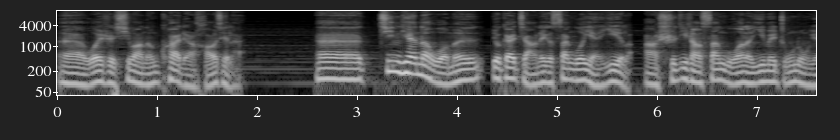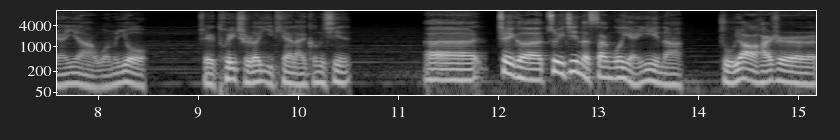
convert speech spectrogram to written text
呃，我也是希望能快点好起来。呃，今天呢，我们又该讲这个《三国演义》了啊。实际上，《三国》呢，因为种种原因啊，我们又这推迟了一天来更新。呃，这个最近的《三国演义》呢。主要还是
